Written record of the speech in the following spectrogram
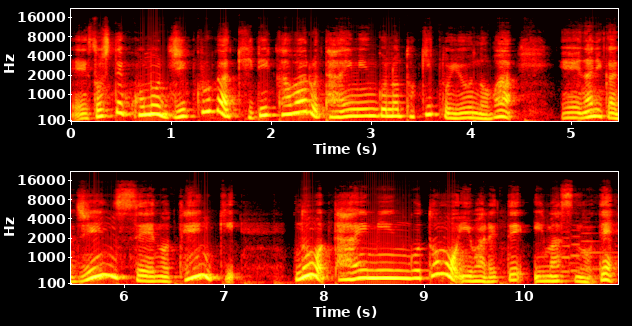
えそしてこの軸が切り替わるタイミングの時というのは、え何か人生の転機のタイミングとも言われていますので、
